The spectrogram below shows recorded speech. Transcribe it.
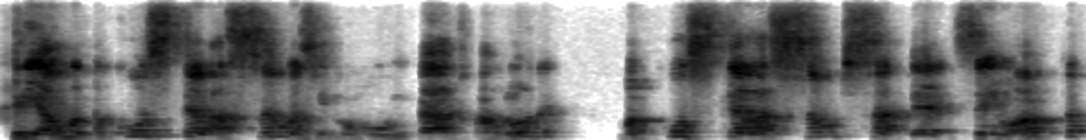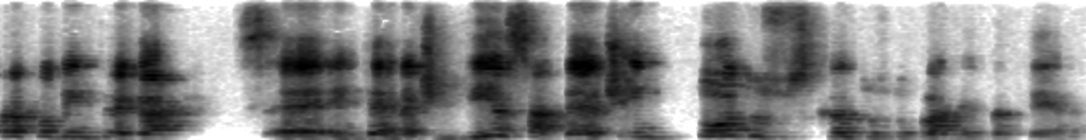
criar uma constelação, assim como o Ricardo falou, né? Uma constelação de satélites em órbita para poder entregar é, internet via satélite em todos os cantos do planeta Terra.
